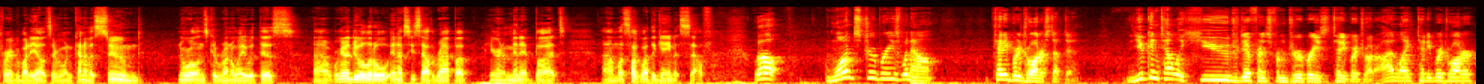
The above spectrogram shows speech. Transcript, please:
for everybody else. Everyone kind of assumed New Orleans could run away with this. Uh, we're going to do a little NFC South wrap up here in a minute, but um, let's talk about the game itself. Well, once Drew Brees went out, Teddy Bridgewater stepped in. You can tell a huge difference from Drew Brees to Teddy Bridgewater. I like Teddy Bridgewater,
